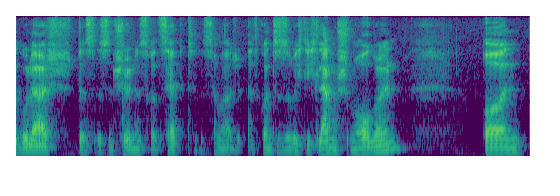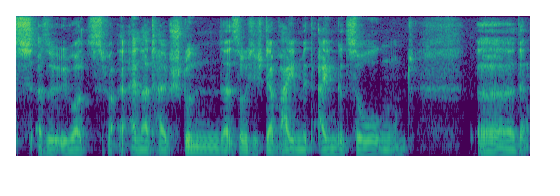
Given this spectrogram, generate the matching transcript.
Gulasch. Das ist ein schönes Rezept. Das, haben wir, das konntest du so richtig lang schmorgeln. Und also über zwei, eineinhalb Stunden, da ist so richtig der Wein mit eingezogen und äh, der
